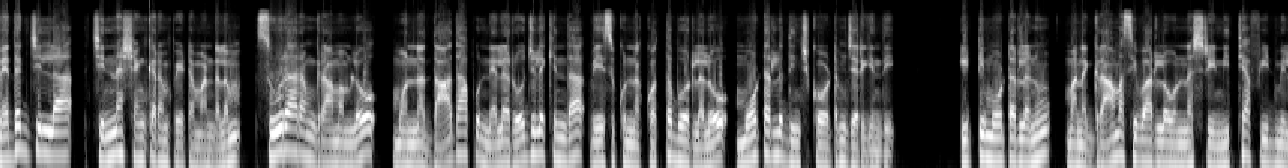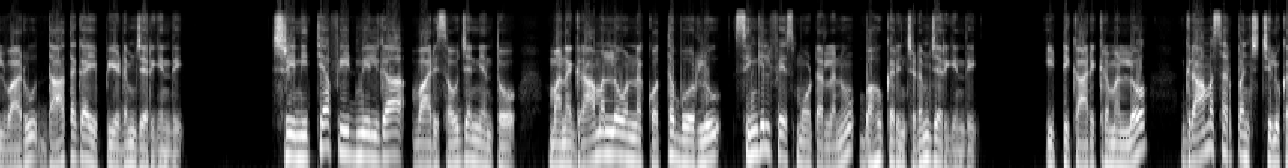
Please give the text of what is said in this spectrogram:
మెదక్ జిల్లా చిన్న శంకరంపేట మండలం సూరారం గ్రామంలో మొన్న దాదాపు నెల రోజుల కింద వేసుకున్న కొత్త బోర్లలో మోటార్లు దించుకోవటం జరిగింది. ఇట్టి మోటార్లను మన గ్రామ శివార్లో ఉన్న శ్రీ నిత్యా ఫీడ్ మిల్ వారు దాతగా ఇప్పియడం జరిగింది. శ్రీ నిత్యా ఫీడ్ మిల్గా వారి సౌజన్యంతో మన గ్రామంలో ఉన్న కొత్త బోర్లు సింగిల్ ఫేస్ మోటార్లను బహుకరించడం జరిగింది. ఇట్టి కార్యక్రమంలో గ్రామ సర్పంచ్ చిలుక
